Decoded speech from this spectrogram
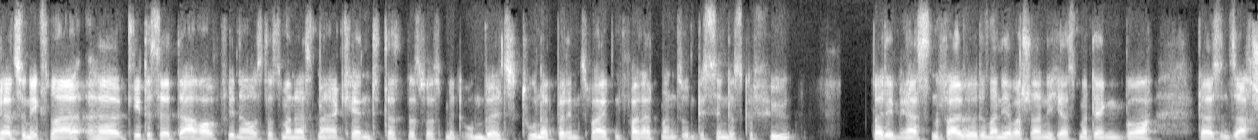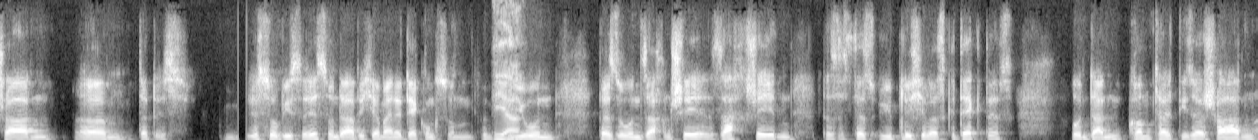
Ja, zunächst mal äh, geht es ja darauf hinaus, dass man erstmal erkennt, dass das was mit Umwelt zu tun hat. Bei dem zweiten Fall hat man so ein bisschen das Gefühl. Bei dem ersten Fall würde man ja wahrscheinlich erstmal denken, boah, da ist ein Sachschaden, ähm, das ist ist so, wie es ist. Und da habe ich ja meine Deckungssummen. Fünf ja. Millionen Personen Sachen Sachschäden. Das ist das Übliche, was gedeckt ist. Und dann kommt halt dieser Schaden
